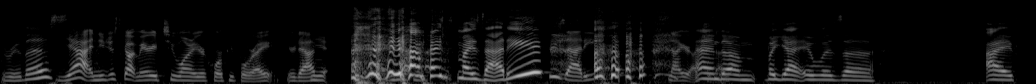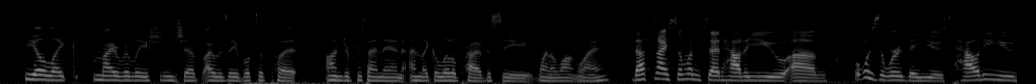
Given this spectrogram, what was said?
through this. Yeah, and you just got married to one of your core people, right? Your dad? Yeah, yeah my my zaddy. Your zaddy. now you're and um but yeah, it was uh I feel like my relationship I was able to put 100% in and like a little privacy went a long way. That's nice. Someone said, "How do you? Um, what was the word they used? How do you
